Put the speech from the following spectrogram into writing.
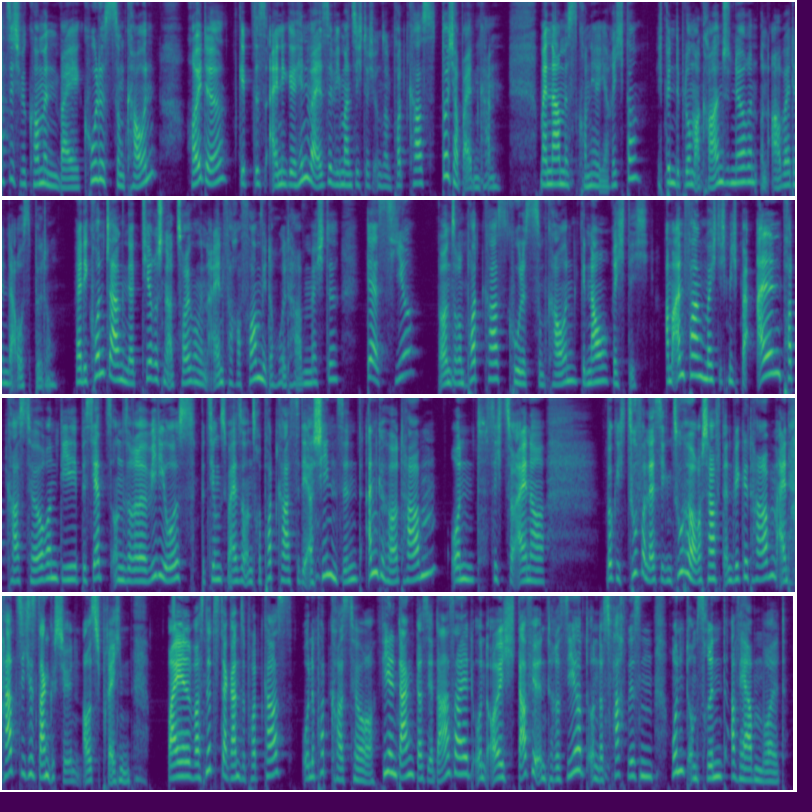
Herzlich willkommen bei Cooles zum Kauen. Heute gibt es einige Hinweise, wie man sich durch unseren Podcast durcharbeiten kann. Mein Name ist Cornelia Richter. Ich bin Diplom-Agraringenieurin und arbeite in der Ausbildung. Wer die Grundlagen der tierischen Erzeugung in einfacher Form wiederholt haben möchte, der ist hier bei unserem Podcast Cooles zum Kauen genau richtig. Am Anfang möchte ich mich bei allen Podcast-Hörern, die bis jetzt unsere Videos bzw. unsere Podcasts, die erschienen sind, angehört haben und sich zu einer wirklich zuverlässigen Zuhörerschaft entwickelt haben, ein herzliches Dankeschön aussprechen. Weil was nützt der ganze Podcast ohne Podcast-Hörer? Vielen Dank, dass ihr da seid und euch dafür interessiert und das Fachwissen rund ums Rind erwerben wollt.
